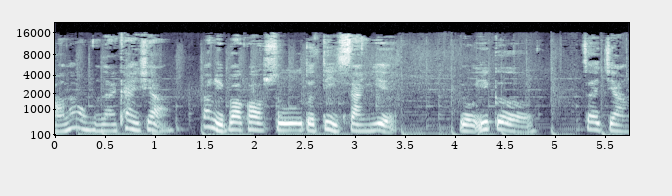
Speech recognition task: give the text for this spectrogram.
好，那我们来看一下伴侣报告书的第三页，有一个在讲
